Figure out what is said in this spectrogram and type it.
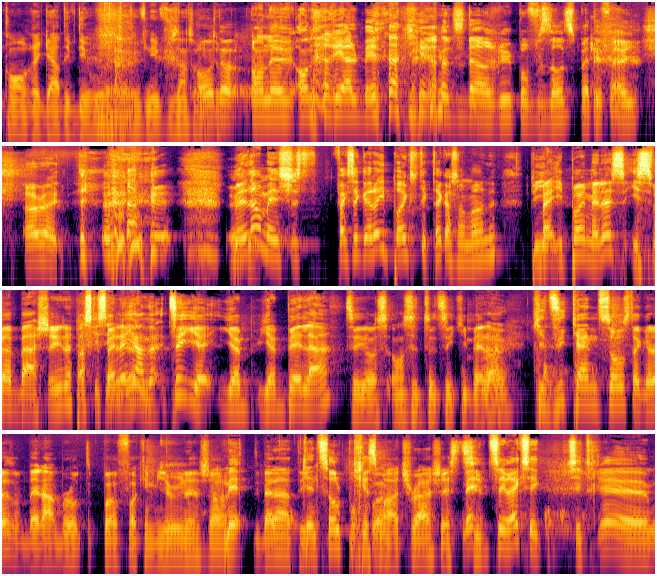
qu'on regarde des vidéos, euh, venez vous en sur On YouTube. a. On a, on a Réal Bélan qui est rendu dans la rue pour vous autres, Spotify. Alright. Mais Ok. non, mais je- fait que ce gars-là, il pogne sur TikTok en ce moment, là. Puis, Ben, il pogne, mais là, il se fait bâcher, là. parce que c'est Mais là, il y en a, tu sais, il y a, il y a, y a Bellan, tu sais, on, sait tous c'est qui Bellan, Ouais. qui dit cancel ce gars-là. Bellan, bro, t'es pas fucking mieux, là. Genre, Mais- Bellan, t'es Cancel pourquoi? crissement trash, Mais c'est vrai que c'est, c'est très. euh,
